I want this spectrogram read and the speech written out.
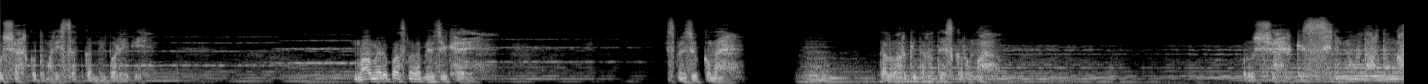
उस शहर को तुम्हारी इज़्ज़त करनी पड़ेगी। माँ मेरे पास मेरा म्यूज़िक है। इस म्यूज़िक को मैं तलवार की तरह तेज करूँगा और उस शहर के सीने में उतार दूँगा।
